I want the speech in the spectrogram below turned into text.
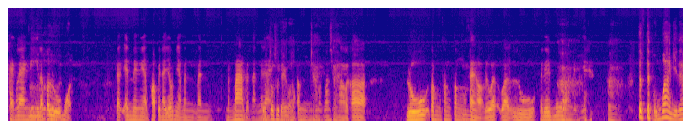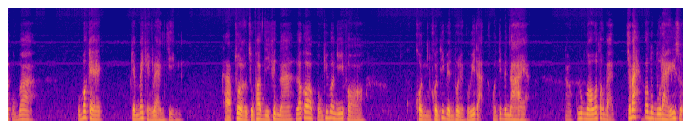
แข็งแรงดีแล้วก็รู้หมดกับเอ็นหนึ่งเนี่ย พอเป็นนายกเนี่ยมันมันมันมาดแบบนั้นไม่ได้ต้องแสดงออกต้องต้องแสดงแล้วก็ รู้ต้องต้องต้องแสดงออกด้วยว่าว่ารู้ไม่ได้มั่วอย่างเงี้ย แต่แต่ผมว่าอย่างนี้นะ ผมว่า ผมว่าแกแกไม่แข็งแรงจริง ครับช่วงหลังสุขภาพดีขึ้นนะ แล้วก็ผมคิดว่างี้พอ คนคนที่เป็นพลเอกประวิตยอะ คนที่เป็นนายอะลูกน้องก็ต้องแบบใช่ไหมก็ต้องดูแลที่สุด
